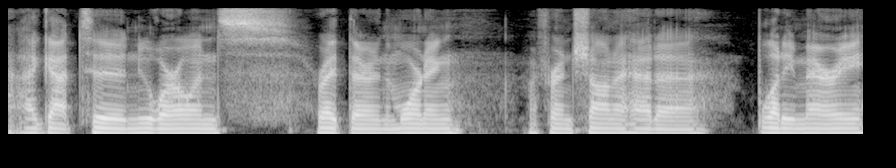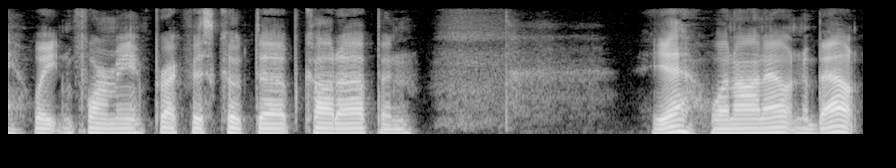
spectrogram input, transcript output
I got to New Orleans right there in the morning. My friend Shauna had a Bloody Mary waiting for me. Breakfast cooked up, caught up, and yeah, went on out and about.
